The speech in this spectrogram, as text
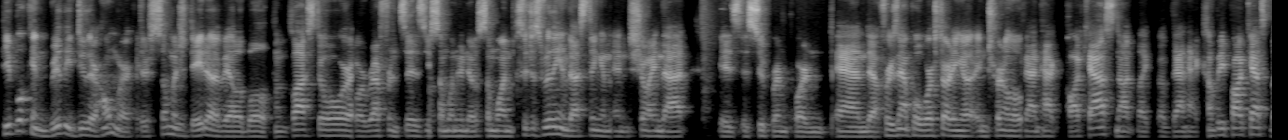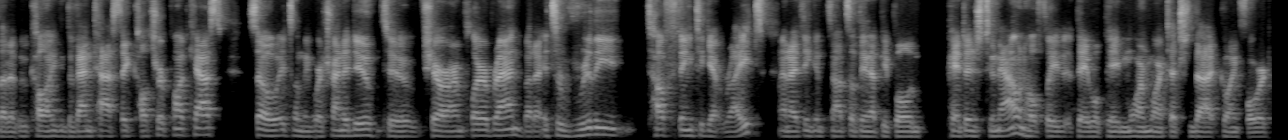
people can really do their homework. There's so much data available on Glassdoor or references, someone who knows someone. So just really investing and, and showing that is, is super important. And uh, for example, we're starting an internal VanHack podcast, not like a VanHack company podcast, but we call it the Fantastic Culture podcast. So it's something we're trying to do to share our employer brand, but it's a really tough thing to get right. And I think it's not something that people pay attention to now. And hopefully they will pay more and more attention to that going forward.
